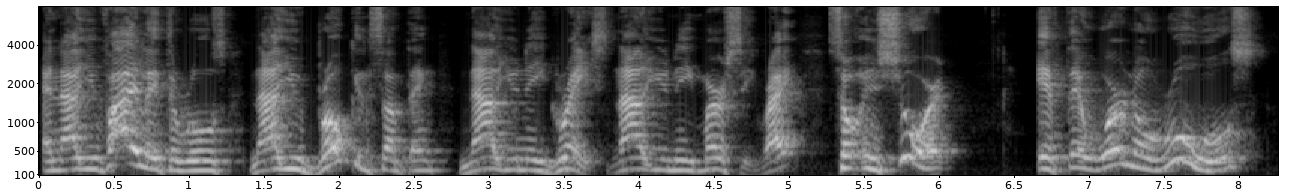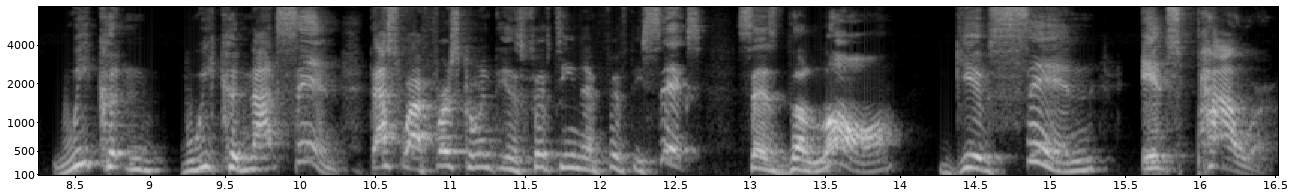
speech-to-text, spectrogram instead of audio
and now you violate the rules, now you've broken something, now you need grace, now you need mercy, right? So in short, if there were no rules, we couldn't we could not sin. That's why 1 Corinthians 15 and 56 says the law gives sin its power.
